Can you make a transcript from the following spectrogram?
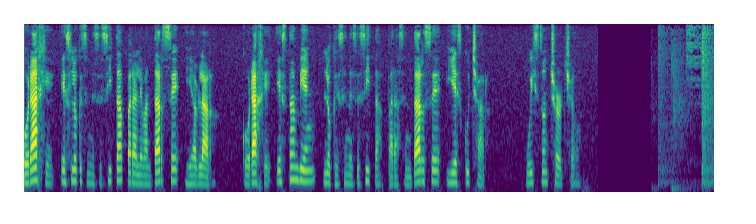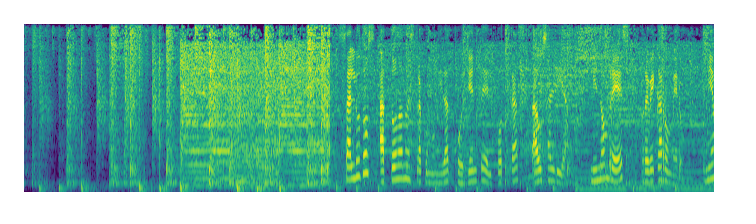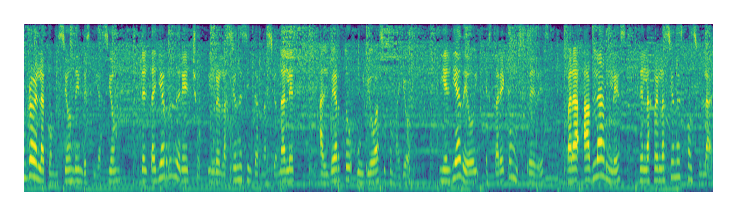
Coraje es lo que se necesita para levantarse y hablar. Coraje es también lo que se necesita para sentarse y escuchar. Winston Churchill Saludos a toda nuestra comunidad oyente del podcast Taos al Día. Mi nombre es Rebeca Romero, miembro de la Comisión de Investigación del Taller de Derecho y Relaciones Internacionales Alberto Ulloa Sotomayor. Y el día de hoy estaré con ustedes para hablarles de las relaciones consulares.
